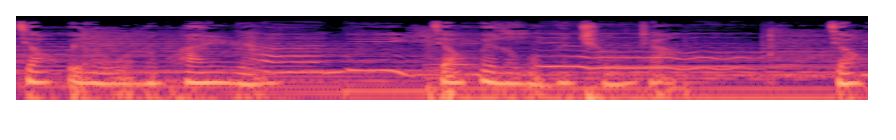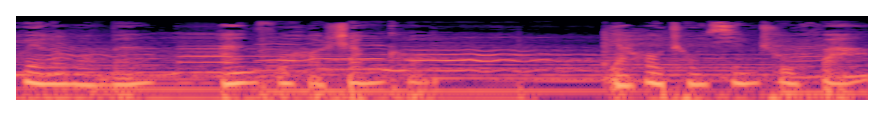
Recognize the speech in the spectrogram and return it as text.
教会了我们宽容，教会了我们成长，教会了我们安抚好伤口，然后重新出发。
